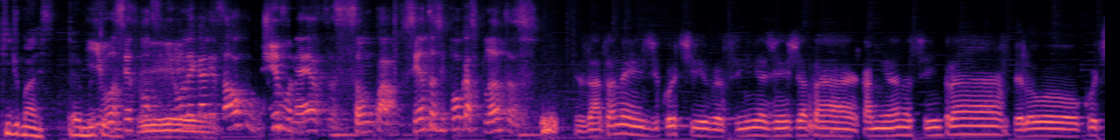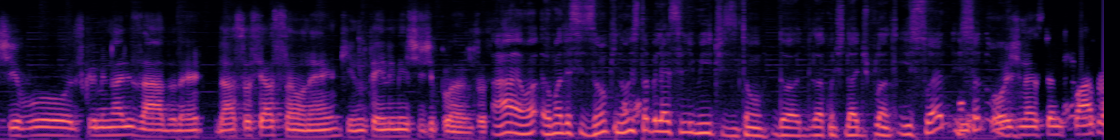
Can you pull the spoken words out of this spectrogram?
Que demais. É e vocês bom. conseguiram e... legalizar o cultivo, né? São 400 e poucas plantas. Exatamente, de cultivo. Assim, a gente já está caminhando assim para pelo cultivo descriminalizado, né? Da associação, né? Que não tem limite de plantas. Ah, é uma, é uma decisão que não estabelece limites, então, da, da quantidade de plantas. Isso é, isso é novo. Hoje nós temos 4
